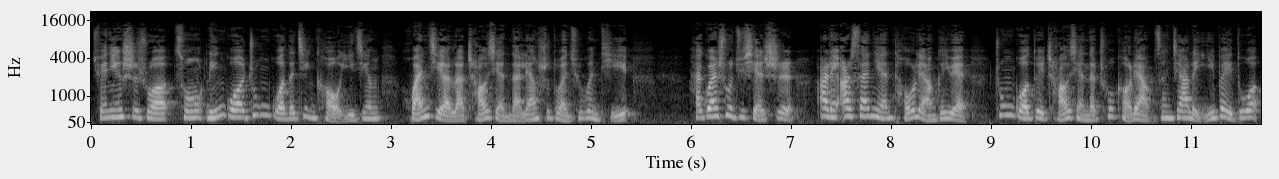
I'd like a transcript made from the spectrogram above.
全宁市说，从邻国中国的进口已经缓解了朝鲜的粮食短缺问题。海关数据显示，二零二三年头两个月，中国对朝鲜的出口量增加了一倍多，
